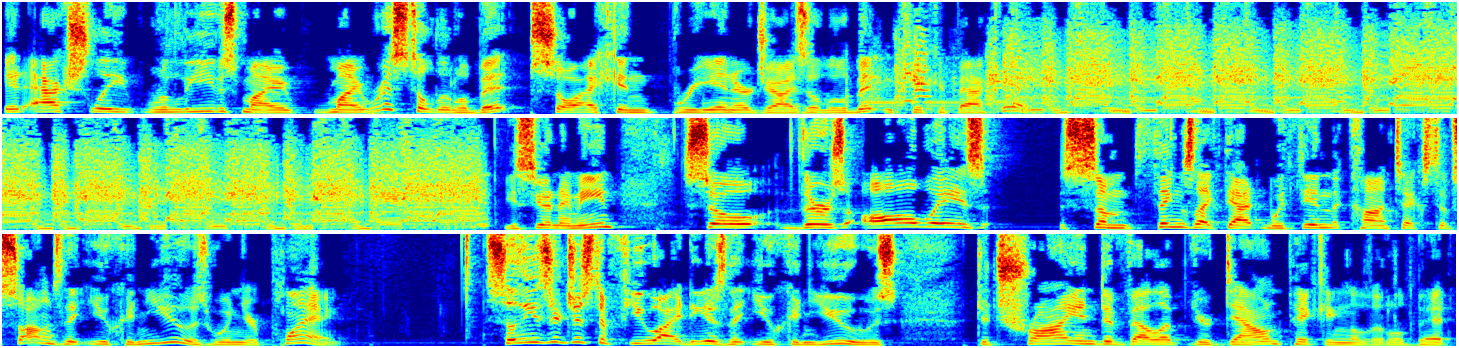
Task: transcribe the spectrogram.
it actually relieves my, my wrist a little bit so I can re energize a little bit and kick it back in. You see what I mean? So there's always some things like that within the context of songs that you can use when you're playing. So these are just a few ideas that you can use to try and develop your down picking a little bit.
